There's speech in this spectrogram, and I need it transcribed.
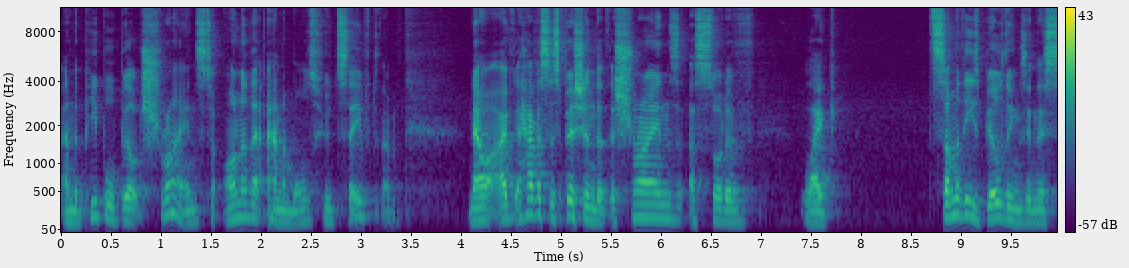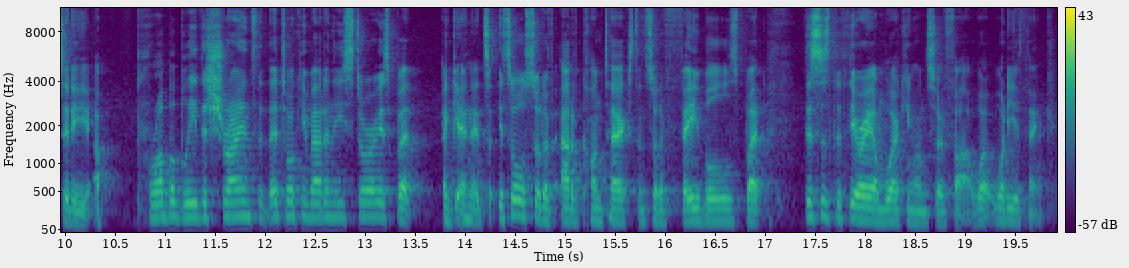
and the people built shrines to honor the animals who'd saved them. Now, I have a suspicion that the shrines are sort of like some of these buildings in this city are probably the shrines that they're talking about in these stories, but again, it's it's all sort of out of context and sort of fables, but this is the theory I'm working on so far. What what do you think?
